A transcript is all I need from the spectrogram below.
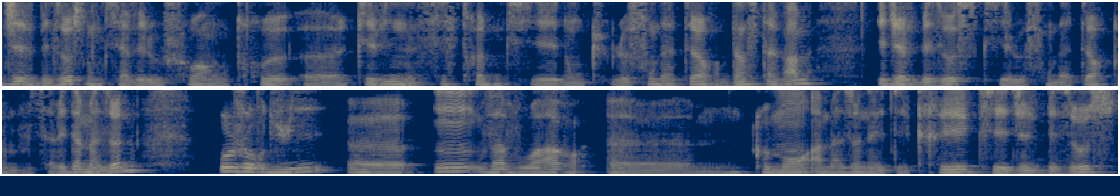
Jeff Bezos. Donc il y avait le choix entre euh, Kevin Systrom, qui est donc le fondateur d'Instagram, et Jeff Bezos, qui est le fondateur, comme vous le savez, d'Amazon. Aujourd'hui, euh, on va voir euh, comment Amazon a été créé, qui est Jeff Bezos.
